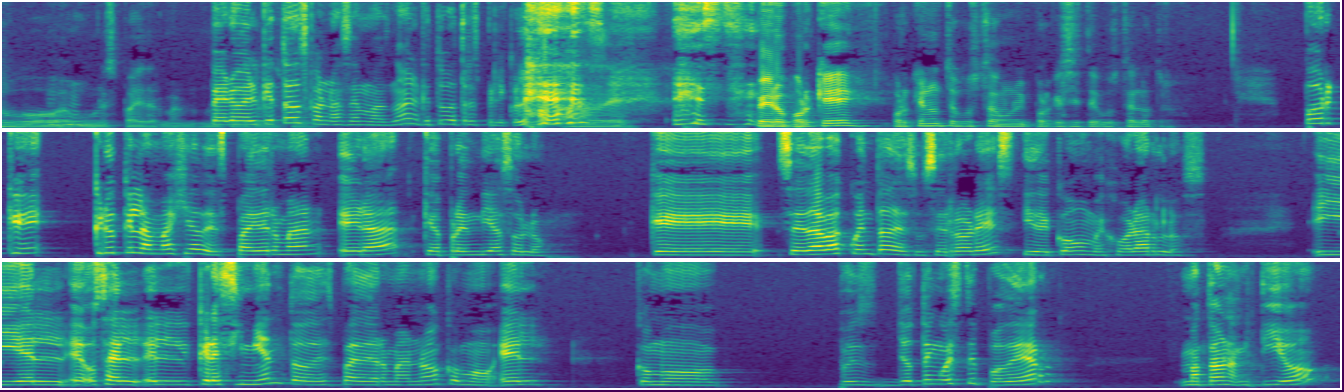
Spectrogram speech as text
hubo un Spider-Man. pero el que todos conocemos, ¿no? El que tuvo tres películas. Sí. Este, Pero ¿por qué? ¿Por qué no te gusta uno y por qué sí te gusta el otro? Porque creo que la magia de Spider-Man era que aprendía solo, que se daba cuenta de sus errores y de cómo mejorarlos. Y el, eh, o sea, el, el crecimiento de Spider-Man, ¿no? Como él, como, pues yo tengo este poder, mataron a mi tío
